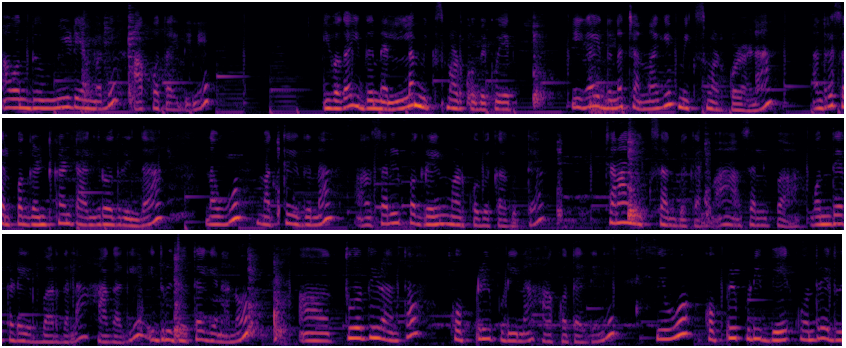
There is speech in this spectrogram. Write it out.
ಆ ಒಂದು ಮೀಡಿಯಮಲ್ಲಿ ಹಾಕ್ಕೋತಾ ಇದ್ದೀನಿ. ಇವಾಗ ಇದನ್ನೆಲ್ಲ ಮಿಕ್ಸ್ ಮಾಡ್ಕೋಬೇಕು. ಈಗ ಇದನ್ನು ಚೆನ್ನಾಗಿ ಮಿಕ್ಸ್ ಮಾಡ್ಕೊಳ್ಳೋಣ. ಅಂದರೆ ಸ್ವಲ್ಪ ಗಂಟು ಗಂಟು ಆಗಿರೋದ್ರಿಂದ ನಾವು ಮತ್ತೆ ಇದನ್ನು ಸ್ವಲ್ಪ ಗ್ರೈಂಡ್ ಮಾಡ್ಕೋಬೇಕಾಗುತ್ತೆ. ಚೆನ್ನಾಗಿ ಮಿಕ್ಸ್ ಆಗಬೇಕಲ್ವಾ? ಸ್ವಲ್ಪ ಒಂದೇ ಕಡೆ ಇರಬಾರ್ದಲ್ಲ? ಹಾಗಾಗಿ ಇದ್ರ ಜೊತೆಗೆ ನಾನು ತುರಿದಿರೋಂಥ ಕೊಬ್ಬರಿ ಪುಡಿನ ಹಾಕೋತಾ ಇದ್ದೀನಿ. ನೀವು ಕೊಬ್ಬರಿ ಪುಡಿ ಬೇಕು ಅಂದರೆ ಇದ್ರ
